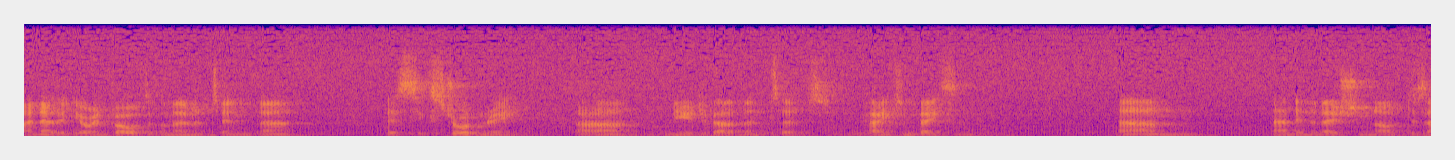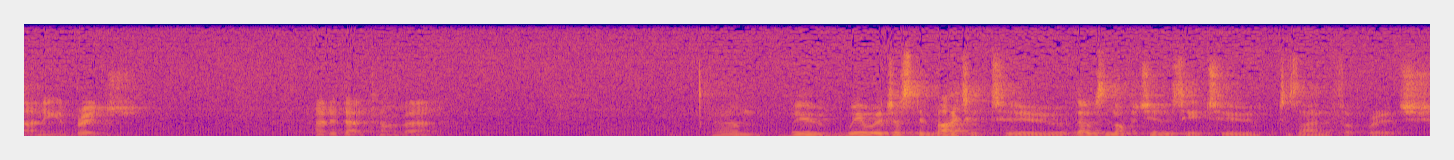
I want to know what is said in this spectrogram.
I know that you're involved at the moment in uh, this extraordinary uh, new development at Paddington Basin, um, and in the notion of designing a bridge. How did that come about? Um, we, we were just invited to, there was an opportunity to design a footbridge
